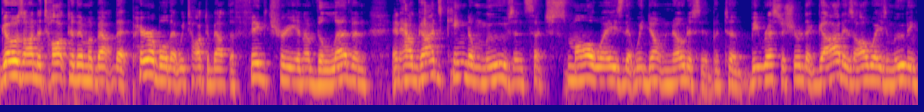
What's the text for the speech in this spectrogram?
goes on to talk to them about that parable that we talked about, the fig tree and of the leaven, and how God's kingdom moves in such small ways that we don't notice it. But to be rest assured that God is always moving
